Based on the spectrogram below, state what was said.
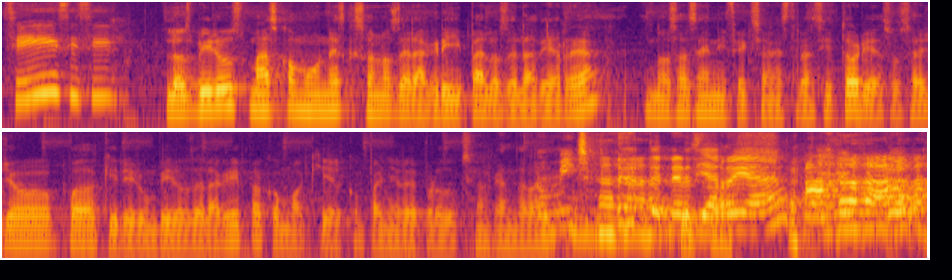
Sí, sí, sí. Los virus más comunes, que son los de la gripa, los de la diarrea, nos hacen infecciones transitorias. O sea, yo puedo adquirir un virus de la gripa, como aquí el compañero de producción que andaba. O Mitch puede tener diarrea.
